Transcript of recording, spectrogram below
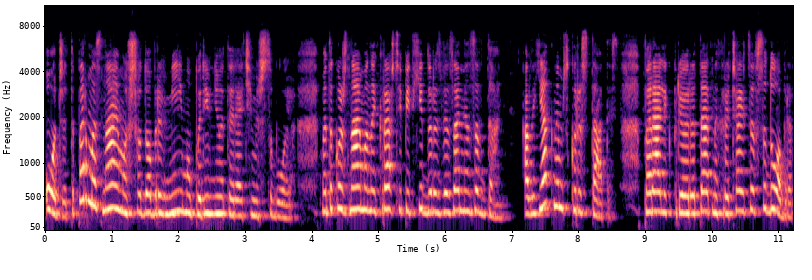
Отже, тепер ми знаємо, що добре вміємо порівнювати речі між собою. Ми також знаємо найкращий підхід до розв'язання завдань. Але як ним скористатись? Перелік пріоритетних речей це все добре.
